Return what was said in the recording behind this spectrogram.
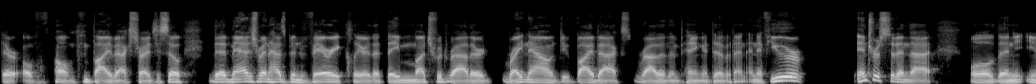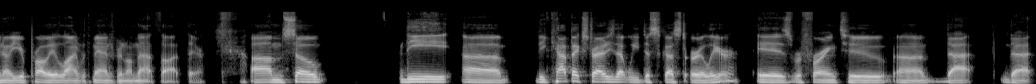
their overall buyback strategy. So the management has been very clear that they much would rather right now do buybacks rather than paying a dividend. And if you're interested in that, well, then you know you're probably aligned with management on that thought there. Um, so the uh, the capex strategy that we discussed earlier is referring to uh, that that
